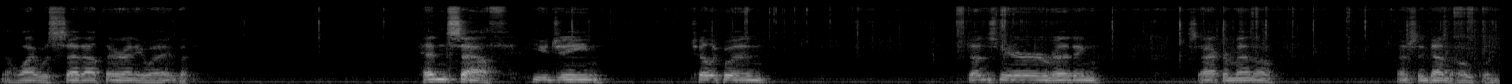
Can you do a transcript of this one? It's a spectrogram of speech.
Now, why was set out there anyway, but heading south, Eugene, Chiloquin, Dunsmuir, Redding, Sacramento, eventually down to Oakland.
